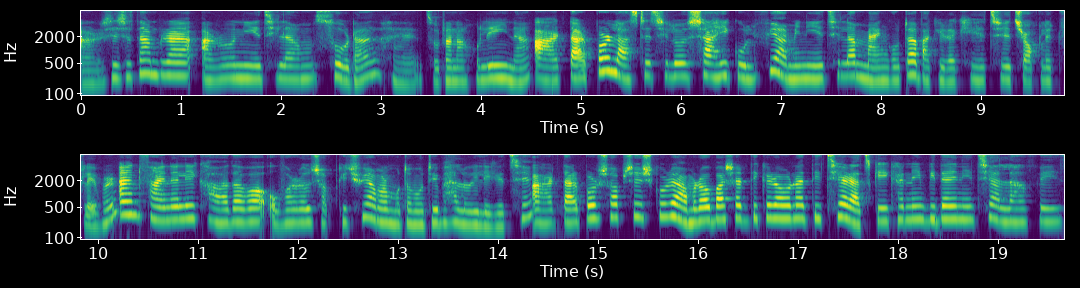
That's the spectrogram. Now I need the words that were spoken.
আর সে সাথে আমরা আরও নিয়েছিলাম সোডা। হ্যাঁ, সোডা না হলেই না। আর তারপর লাস্টে ছিল শাহি কুলফি। আমি নিয়েছিলাম ম্যাঙ্গোটা, বাকিরা খেয়েছে চকলেট ফ্লেভার। অ্যান্ড ফাইনালি খাওয়া-দাওয়া ওভারঅল সবকিছুই আমার মোটামুটি ভালোই লেগেছে। আর তারপর সব শেষ করে আমরাও বাসার দিকে রওনা দিচ্ছি। আর আজকে এখানেই বিদায় নিচ্ছি। আল্লাহ হাফেজ।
